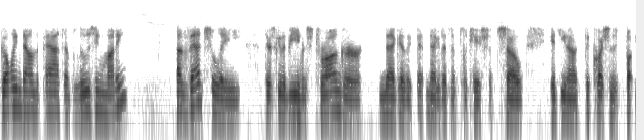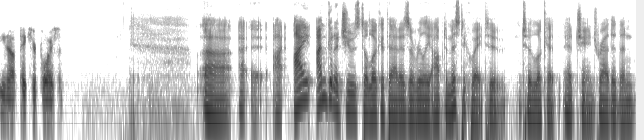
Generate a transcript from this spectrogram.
going down the path of losing money, eventually there's going to be even stronger negative negative implications. So, it you know the question is you know pick your poison. Uh, I, I I'm going to choose to look at that as a really optimistic way to to look at, at change rather than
